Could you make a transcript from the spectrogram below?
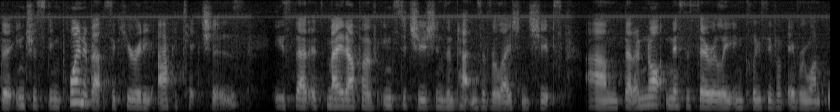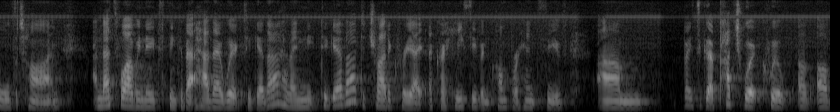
the interesting point about security architectures is that it's made up of institutions and patterns of relationships um, that are not necessarily inclusive of everyone all the time. And that's why we need to think about how they work together, how they knit together to try to create a cohesive and comprehensive, um, basically a patchwork quilt of, of,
